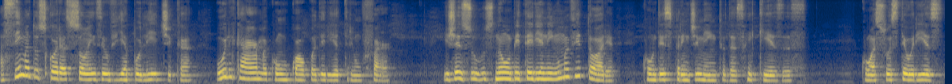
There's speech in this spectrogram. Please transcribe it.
Acima dos corações eu via a política, única arma com o qual poderia triunfar. E Jesus não obteria nenhuma vitória com o desprendimento das riquezas. Com as suas teorias,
